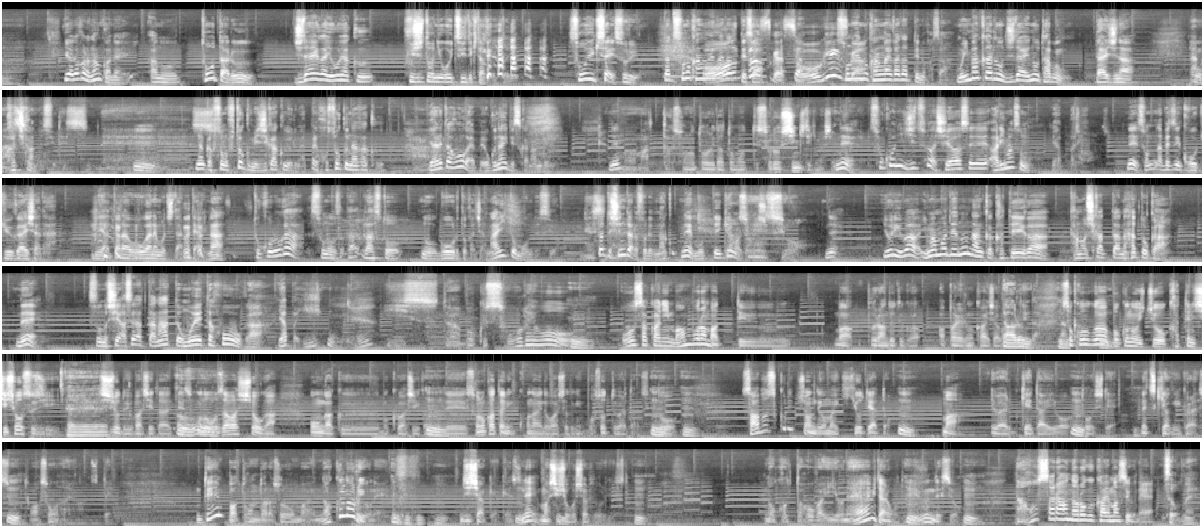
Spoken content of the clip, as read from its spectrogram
いやだからなんかねあのトータル時代がようやく藤戸に追いついてきたぞという そういう記載するよ。だってその考え方ってさか？その辺の考え方っていうのがさもう今からの時代の多分大事なこう価値観ですよ。ですね。うん。なんかその太く短くよりもやっぱり細く長くはい。やれた方がやっぱ良くないですか？何でも。ねもう全くその通りだと思ってそれを信じてきましたよねそこに実は幸せありますもんやっぱり。ねそんな別に高級会社だ、ね、やたら大金持ちだみたいな ところがそのララストのゴールとかじゃないと思うんですよ。だって死んだらそれなくね持っていけるわけそうですよ。ね、よりは今までのなんか家庭が楽しかったなとかねその幸せだったなって思えた方がやっぱいいもんね。いいっす。だ僕それをうん大阪にマンボラマっていうまあブランドというかアパレルの会社があってあるんだ。そこがうん。僕の一応勝手に師匠筋へえ。師匠と呼ばせていただいて、うんうん。そこの小沢師匠が音楽も詳しい方で、その方にこの間お会いした時にボソッと言われたんですけど、うんうん。サブスクリプションでお前聞きようとやと。うん。まあいわゆる携帯を通して、うん。で月額いくらですよ、うん。あそうなんやつって電波飛んだらそれお前なくなるよね。磁石やけんですね、まあ師匠おっしゃる通りですと、うん。残った方がいいよね。みたいなこと言うんですよ、うん。なおさらアナログ変えますよね。そうね。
